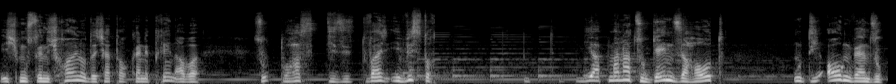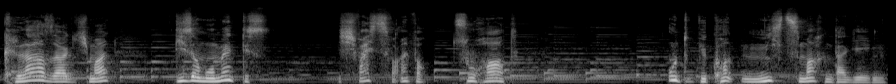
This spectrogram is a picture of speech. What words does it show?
ich musste nicht heulen oder ich hatte auch keine Tränen, aber so, du hast diese, du weißt, ihr wisst doch, man hat so Gänsehaut und die Augen werden so klar, sag ich mal. Dieser Moment ist, ich weiß, es war einfach zu hart. Und wir konnten nichts machen dagegen.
